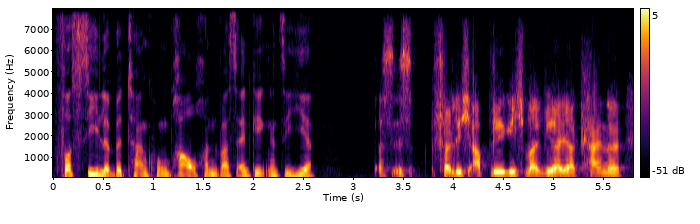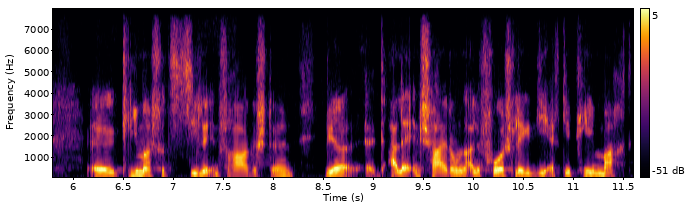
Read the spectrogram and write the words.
fossile Betankung brauchen. Was entgegnen Sie hier? Das ist völlig abwegig, weil wir ja keine äh, Klimaschutzziele in Frage stellen. Wir äh, alle Entscheidungen, alle Vorschläge, die FDP macht,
